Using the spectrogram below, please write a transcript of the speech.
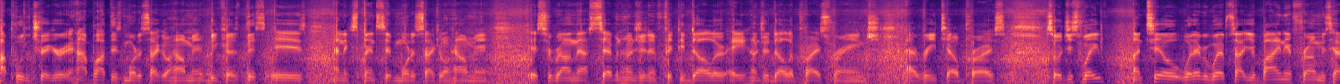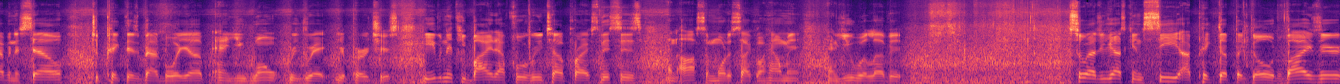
I pulled the trigger and I bought this motorcycle helmet because this is an expensive motorcycle helmet. It's around that $750, $800 price range at retail price. So just wait until whatever website you're buying it from is having a sale to pick this bad boy up and you won't regret your purchase. Even if you buy it at full retail price, this is an awesome motorcycle helmet and you will love it. So as you guys can see, I picked up the gold visor.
